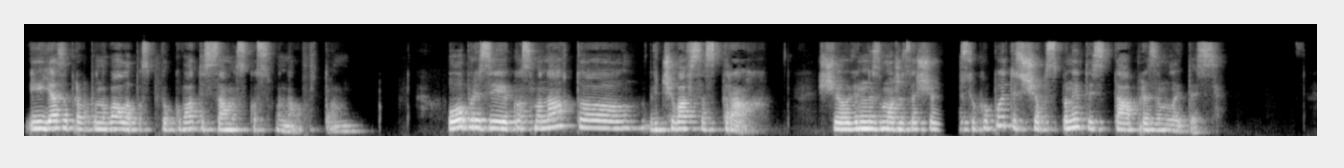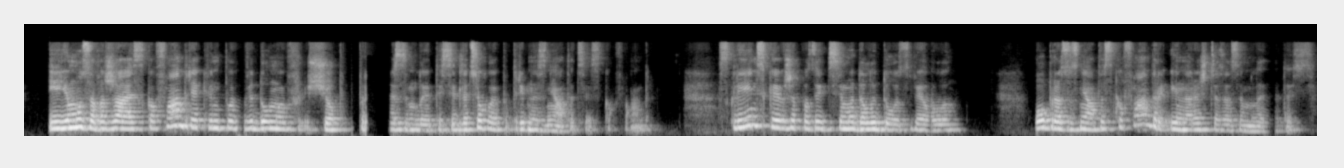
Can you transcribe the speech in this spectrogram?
і я запропонувала поспілкуватись саме з космонавтом. У образі космонавта відчувався страх, що він не зможе за щось ухопитись, щоб спинитись та приземлитись. І йому заважає скафандр, як він повідомив, щоб приземлитись, і для цього і потрібно зняти цей скафандр. З клієнтської вже позиції ми дали дозвіл образу зняти скафандр і нарешті заземлитись.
